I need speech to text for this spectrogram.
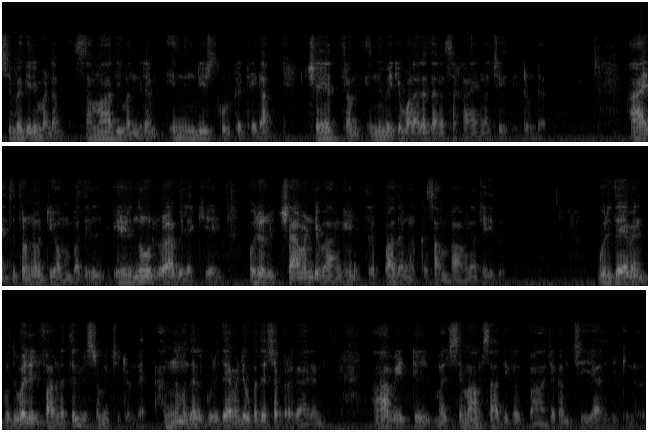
ശിവഗിരി മഠം സമാധി മന്ദിരം ഇംഗ്ലീഷ് സ്കൂൾ കെട്ടിടം ക്ഷേത്രം എന്നിവയ്ക്ക് വളരെ ധനസഹായങ്ങൾ ചെയ്തിട്ടുണ്ട്. ആയിരത്തി തൊണ്ണൂറ്റി ഒമ്പതിൽ എഴുന്നൂറ് രൂപ വിലയ്ക്ക് ഒരു റിക്ഷാവണ്ടി വാങ്ങി തൃപ്പാദങ്ങൾക്ക് സംഭാവന ചെയ്തു. ഗുരുദേവൻ പുതുവലിൽ ഭവനത്തിൽ വിശ്രമിച്ചിട്ടുണ്ട്. അന്നു മുതൽ ഗുരുദേവന്റെ ഉപദേശപ്രകാരം ആ വീട്ടിൽ മത്സ്യമാംസാദികൾ പാചകം ചെയ്യാതിരിക്കുന്നത്.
